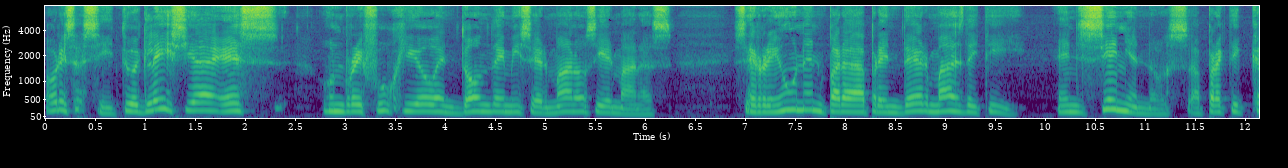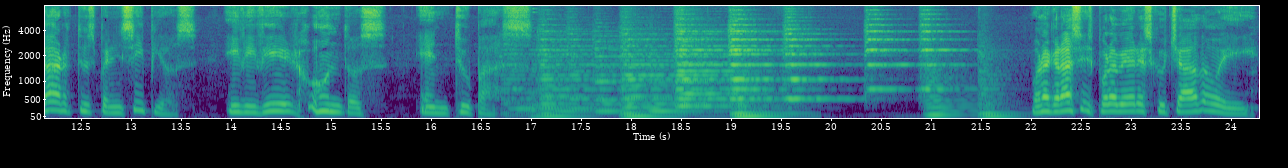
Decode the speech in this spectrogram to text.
Ahora es así, tu iglesia es un refugio en donde mis hermanos y hermanas se reúnen para aprender más de ti. Enséñanos a practicar tus principios y vivir juntos en tu paz. Bueno, gracias por haber escuchado y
